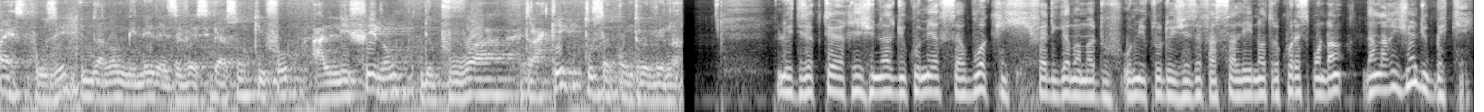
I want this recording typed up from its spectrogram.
pas exposé. Nous allons mener des investigations qu'il faut à l'effet de pouvoir traquer tous ces contrevenants. Le directeur régional du commerce à Bouaki, Fadiga Mamadou, au micro de Joseph Assalé, notre correspondant dans la région du Béquet.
